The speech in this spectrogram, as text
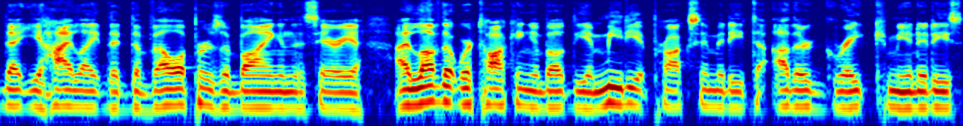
that you highlight that developers are buying in this area. I love that we're talking about the immediate proximity to other great communities.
